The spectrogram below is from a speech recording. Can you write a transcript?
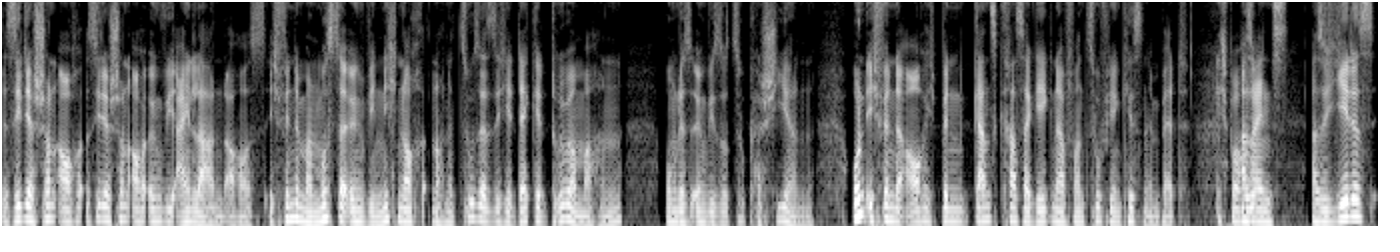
es sieht ja schon auch, sieht ja schon auch irgendwie einladend aus. Ich finde, man muss da irgendwie nicht noch, noch eine zusätzliche Decke drüber machen, um das irgendwie so zu kaschieren. Und ich finde auch, ich bin ganz krasser Gegner von zu vielen Kissen im Bett. Ich brauche Also- eins. Also jedes,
